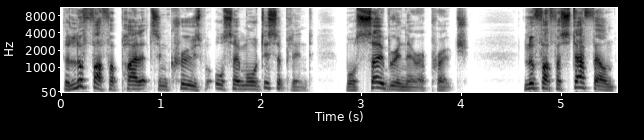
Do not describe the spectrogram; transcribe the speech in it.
The Luftwaffe pilots and crews were also more disciplined, more sober in their approach. Luftwaffe Staffeln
